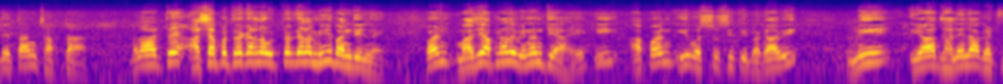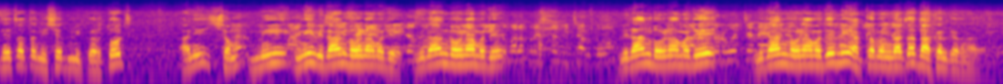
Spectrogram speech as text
देताना देता छापता मला वाटते अशा पत्रकाराला उत्तर द्यायला मी बांधील नाही. पण माझी आपल्याला विनंती आहे की आपण ही वस्तुस्थिती बघावी. मी या झालेल्या घटनेचा तर निषेध मी करतोच. आणि शं- मी मी विधान भवनामध्ये विधान भवनामध्ये विधान भवनामध्ये विधान भवनामध्ये मी हक्कभंगाचा दाखल करणार आहे.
